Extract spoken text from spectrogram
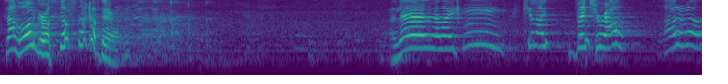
It's that long girl. Still stuck up there. And then they're like hmm, can i venture out i don't know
